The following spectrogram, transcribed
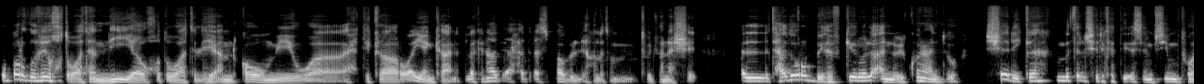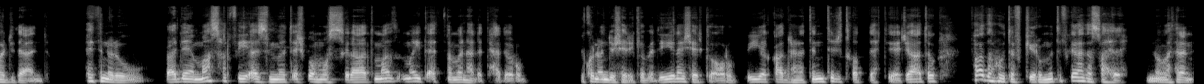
وبرضه في خطوات أمنية وخطوات اللي هي أمن قومي واحتكار وايا كانت لكن هذه أحد الأسباب اللي خلتهم يتوجهون هالشيء. الاتحاد الأوروبي تفكيره لا إنه يكون عنده شركة مثل شركة SMC متواجدة عنده بحيث إنه لو بعدين ما صار في أزمة اشبه موصلات ما ما يتأثر منها الاتحاد الأوروبي. يكون عنده شركة بديلة شركة أوروبية قادرة إنها تنتج تغطي احتياجاته. فهذا هو تفكيرهم التفكير هذا صحيح إنه مثلا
